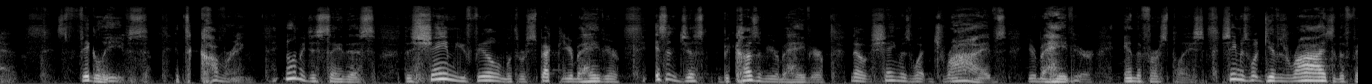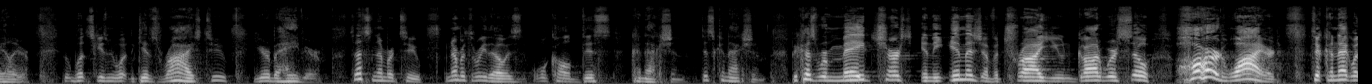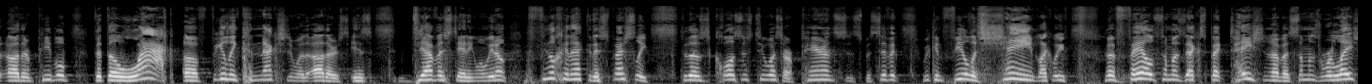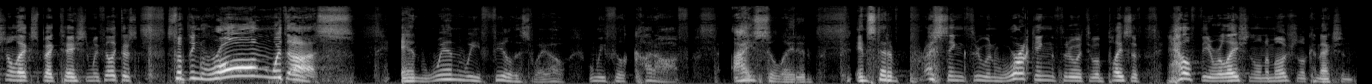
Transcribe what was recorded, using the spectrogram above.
It's fig leaves. It's a covering. And let me just say this the shame you feel with respect to your behavior isn't just because of your behavior. No, shame is what drives your behavior in the first place. Shame is what gives rise to the failure. What, excuse me, what gives rise to your behavior. So that's number two. Number three, though, is what we'll call disconnection. Disconnection. Because we're made, church, in the image of a triune God, we're so hardwired to connect with other people that the lack of feeling connection with others is devastating. When we don't feel connected, especially to those closest to us, our parents in specific, we can feel ashamed, like we have uh, failed someone's expectation of us, someone's relational expectation. We feel like there's something wrong with us. And when we feel this way, oh, when we feel cut off, isolated, instead of pressing through and working through it to a place of healthy relational and emotional connection,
